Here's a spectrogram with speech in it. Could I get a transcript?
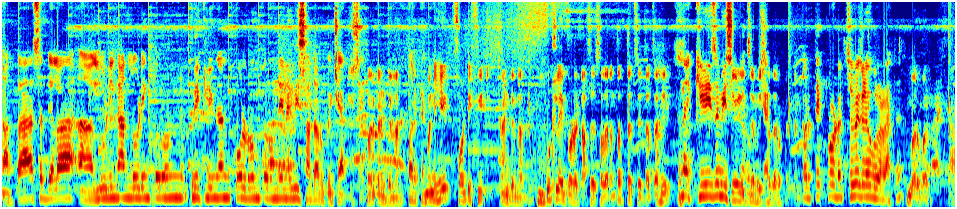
आता सध्याला लोडिंग अनलोडिंग करून क्रिकलिंग आणि कोल्ड रूम करून देणं वीस हजार रुपये चार्जेस आहे पर कंटेनर container. म्हणजे हे फोर्टी फीट कंटेनर कुठलाही प्रोडक्ट असेल साधारणतः त्याचं आहे. त्याचं हे नाही केळीचं वीस हजार केळीचं वीस रुपये हजार रुपये container. प्रत्येक प्रोडक्टचं वेगळं वेगळं राहतं. बरोबर. आता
